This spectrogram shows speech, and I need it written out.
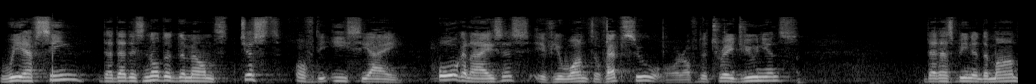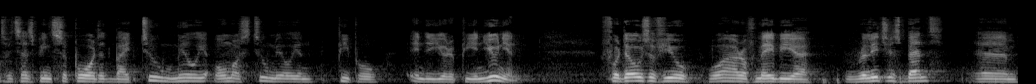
We have seen that that is not a demand just of the ECI organisers, if you want, of EPSU or of the trade unions. That has been a demand which has been supported by two million, almost two million people in the European Union. For those of you who are of maybe a religious bent, um,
